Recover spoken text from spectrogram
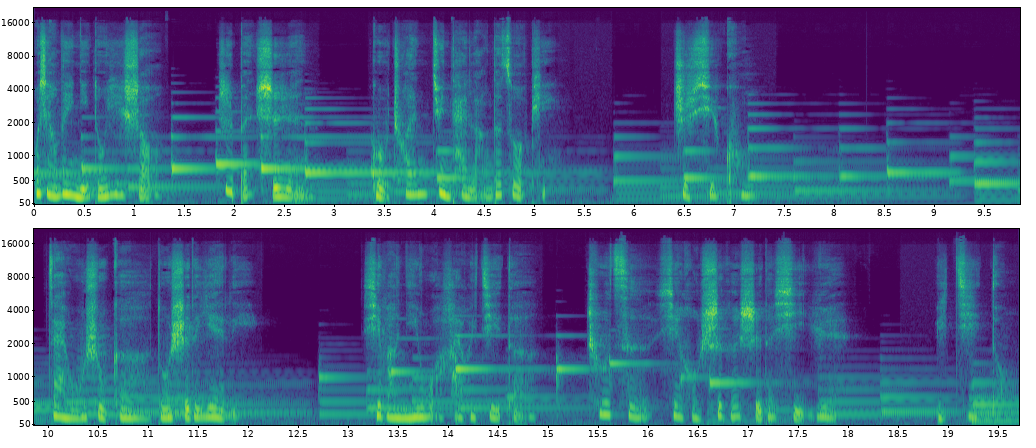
我想为你读一首日本诗人古川俊太郎的作品《致虚空》。在无数个读诗的夜里，希望你我还会记得初次邂逅诗歌时的喜悦与悸动。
